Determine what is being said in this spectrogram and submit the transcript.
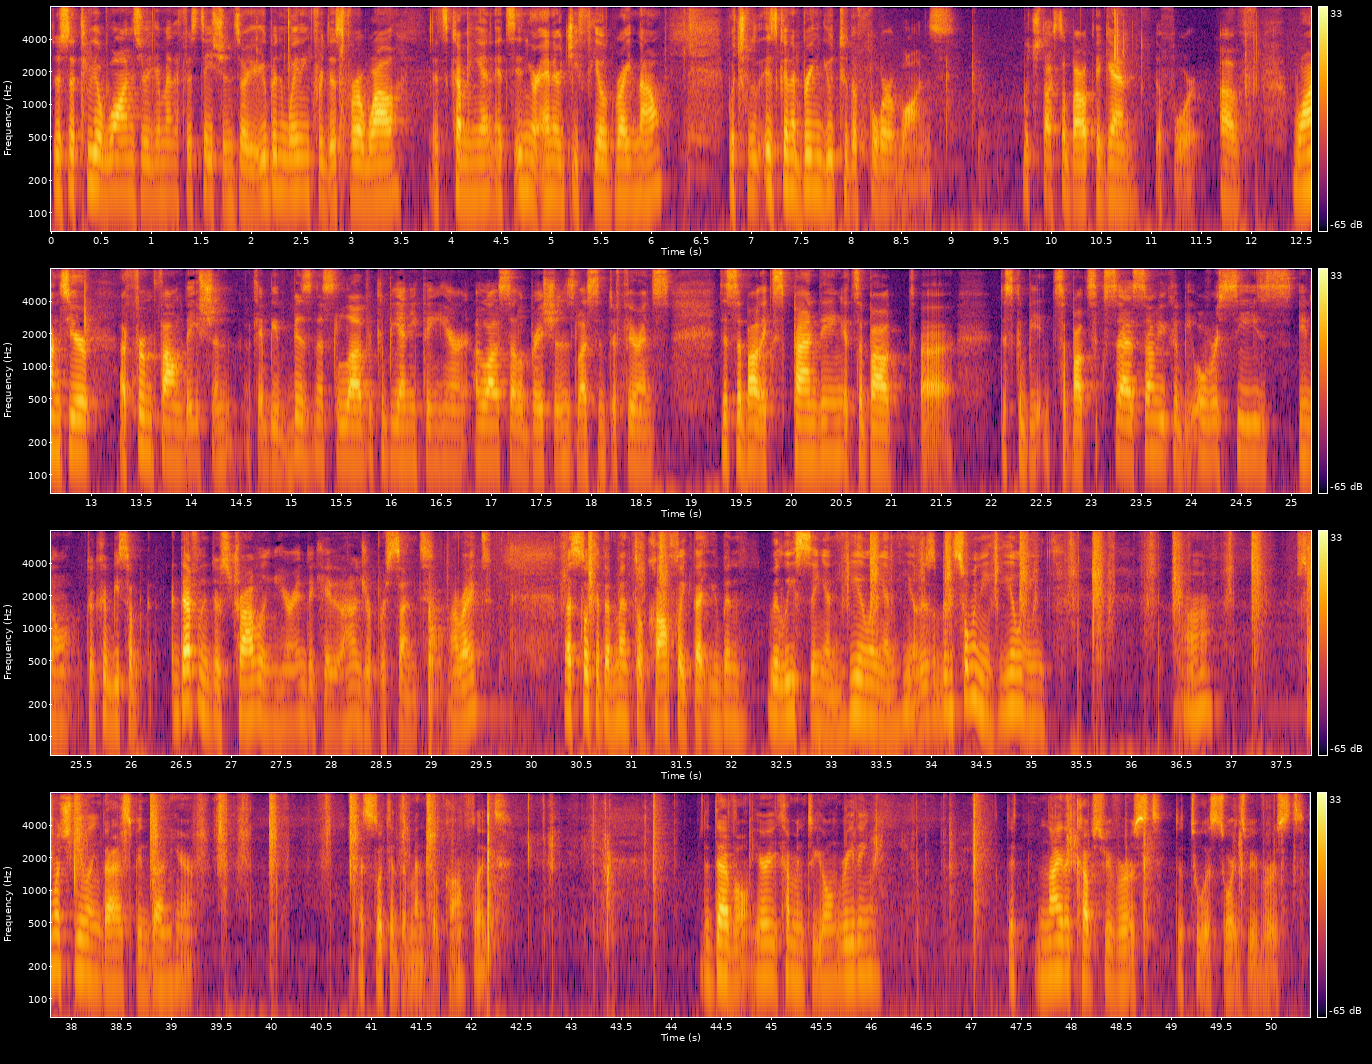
There's a three of wands or your manifestations Or You've been waiting for this for a while. It's coming in. It's in your energy field right now which is going to bring you to the Four of Wands, which talks about, again, the Four of Wands here, a firm foundation. It could be business, love, it could be anything here. A lot of celebrations, less interference. This is about expanding. It's about, uh, this could be, it's about success. Some of you could be overseas, you know, there could be some, definitely there's traveling here indicated 100%, all right? Let's look at the mental conflict that you've been releasing and healing and healing. There's been so many healing so much healing that has been done here. Let's look at the mental conflict. The devil, here you come into your own reading. The Knight of Cups reversed, the Two of Swords reversed.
